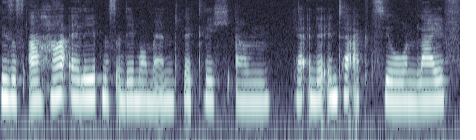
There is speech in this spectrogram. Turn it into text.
dieses Aha-Erlebnis in dem Moment wirklich ähm, ja, in der Interaktion live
